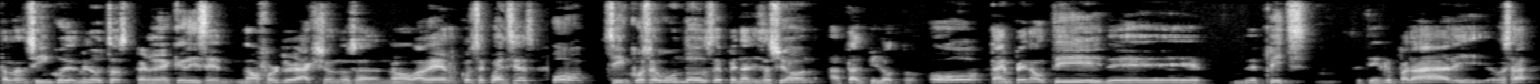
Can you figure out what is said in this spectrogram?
tardan 5 o 10 minutos, pero ya que dicen no further action, o sea, no va a haber consecuencias, o 5 segundos de penalización a tal piloto, o time penalty de, de pits, se tiene que parar y, o sea,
